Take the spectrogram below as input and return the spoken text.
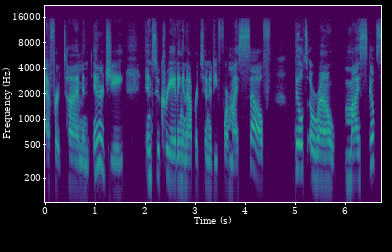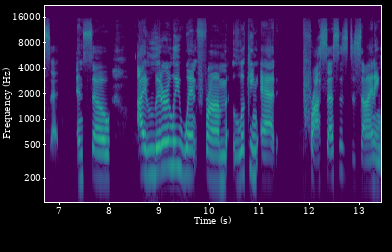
effort, time, and energy into creating an opportunity for myself built around my skill set. And so I literally went from looking at processes, designing,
